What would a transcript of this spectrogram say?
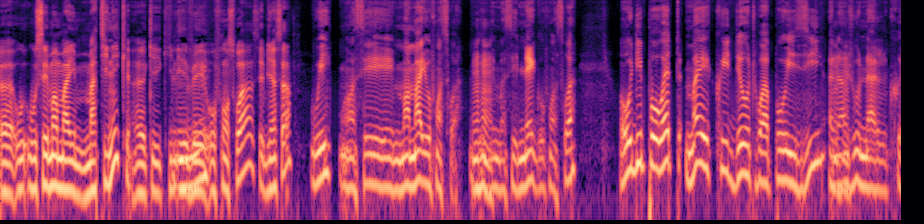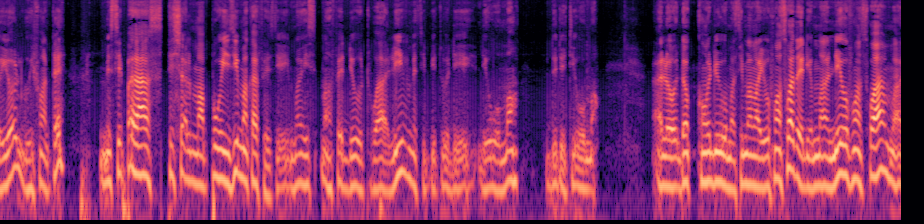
euh, ou, ou c'est Mamaï Matinique euh, qui, qui Mhm. au François, c'est bien ça? Oui, moi, c'est Mamaï au François. Mhm. Moi, c'est Nègre au François. On dit poète, m'a écrit deux ou trois poésies dans un journal créole, Griffontais. Mais c'est pas spécialement poésie moi qu'a fait. Moi, m'a fait deux ou trois livres, mais c'est plutôt des, des romans, de des petits romans. Alors, donc, quand on dit roman, c'est maman au François, c'est-à-dire, moi, né au François, moi,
